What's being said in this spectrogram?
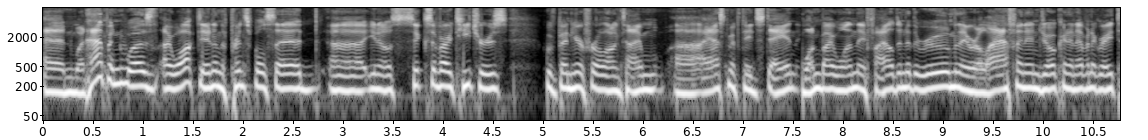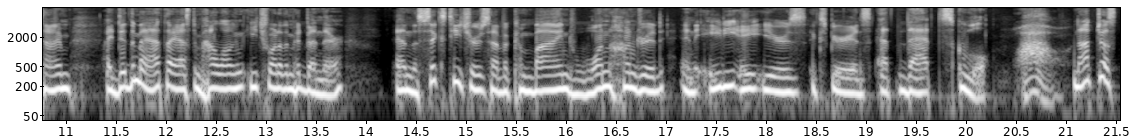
And what happened was I walked in, and the principal said, uh, you know, six of our teachers who've been here for a long time. Uh, I asked them if they'd stay, and one by one they filed into the room, and they were laughing and joking and having a great time. I did the math. I asked them how long each one of them had been there. And the six teachers have a combined 188 years experience at that school. Wow. Not just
